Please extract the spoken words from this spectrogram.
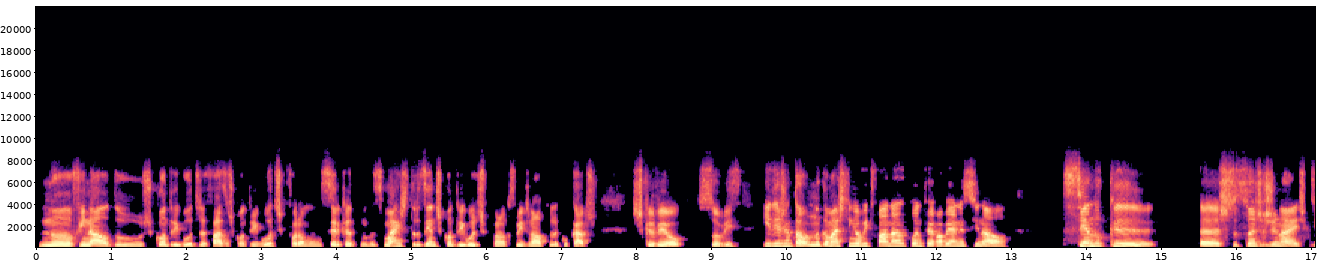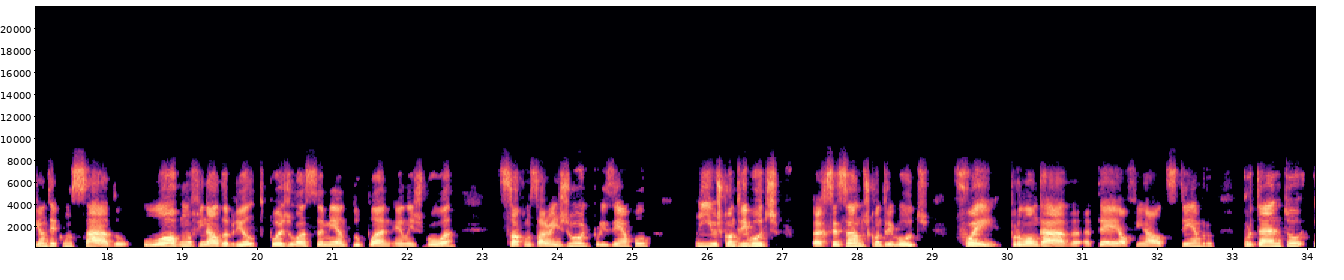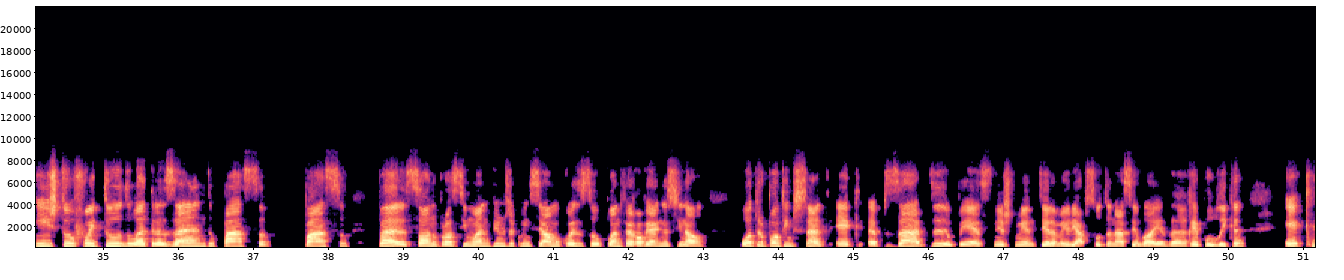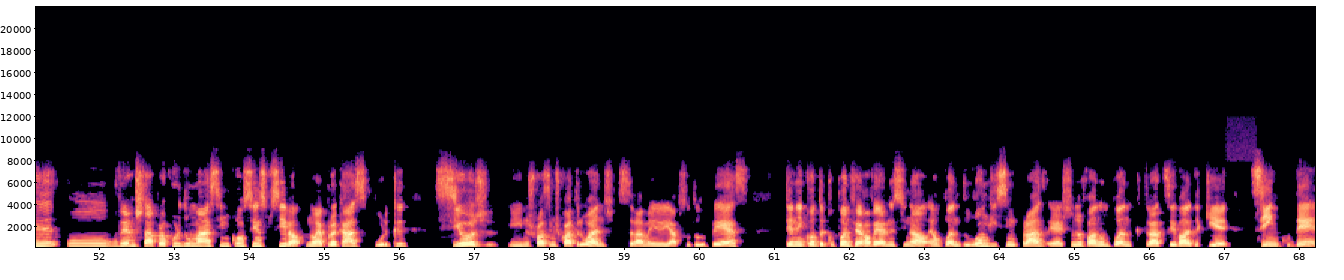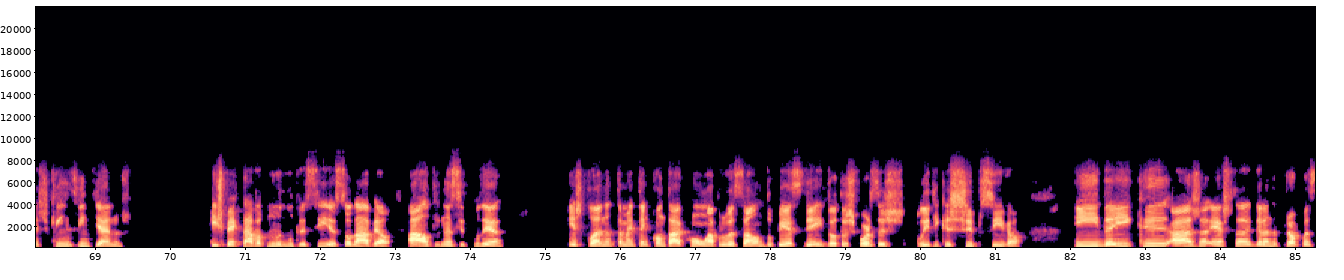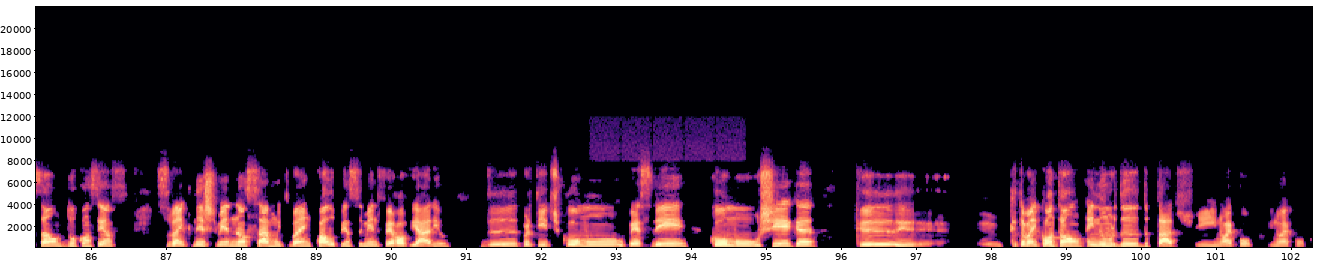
no final dos contributos, a fase dos contributos, que foram cerca de mais de 300 contributos que foram recebidos na altura, que o Carlos escreveu sobre isso, e desde então nunca mais tinha ouvido falar nada do Plano Ferroviário Nacional. Sendo que as sessões regionais deviam ter começado logo no final de abril, depois do lançamento do plano em Lisboa, só começaram em julho, por exemplo, e os contributos, a recepção dos contributos foi prolongada até ao final de setembro, portanto, isto foi tudo atrasando passo a passo para só no próximo ano virmos a conhecer alguma coisa sobre o Plano Ferroviário Nacional. Outro ponto interessante é que, apesar de o PS neste momento ter a maioria absoluta na Assembleia da República, é que o governo está à procura do máximo consenso possível. Não é por acaso, porque se hoje e nos próximos quatro anos será a maioria absoluta do PS, tendo em conta que o Plano Ferroviário Nacional é um plano de longuíssimo prazo, é, estamos a falar de um plano que terá de ser válido daqui a 5, 10, 15, 20 anos, e expectável que numa democracia saudável há alternância de poder, este plano também tem que contar com a aprovação do PSD e de outras forças políticas, se possível. E daí que haja esta grande preocupação do consenso. Se bem que neste momento não se sabe muito bem qual o pensamento ferroviário de partidos como o PSD, como o Chega, que eh, que também contam em número de deputados, e não é pouco, e não é pouco.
